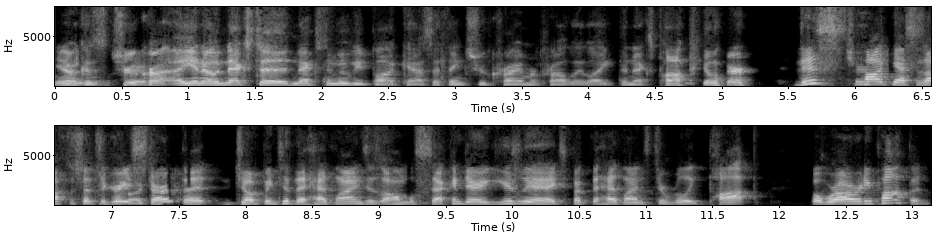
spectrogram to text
You know, because true crime. You know, next to next to movie podcasts, I think true crime are probably like the next popular. This Sure. podcast is off to such a great start that jumping to the headlines is almost secondary. Usually, I expect the headlines to really pop, but we're already popping.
